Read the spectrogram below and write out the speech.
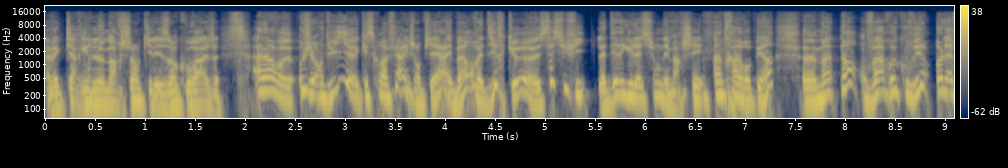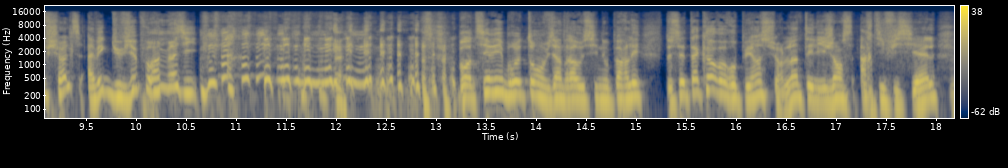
avec Karine Le Marchand qui les encourage. Alors euh, aujourd'hui qu'est-ce qu'on va faire avec Jean-Pierre? Eh ben on va dire que ça suffit la dérégulation des marchés intra-européens. Maintenant on va recouvrir Olaf Scholz avec du vieux pour un moisi bon Thierry Breton viendra aussi nous parler de cet accord européen sur l'intelligence artificielle. Mm.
